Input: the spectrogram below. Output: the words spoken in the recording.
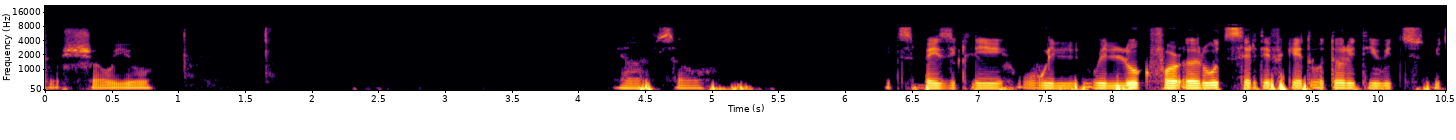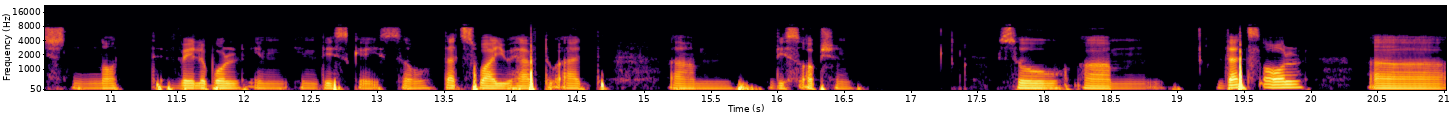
to show you. Yeah so it's basically we'll will look for a root certificate authority which which is not available in in this case. So that's why you have to add um, this option. So um, that's all. Uh,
